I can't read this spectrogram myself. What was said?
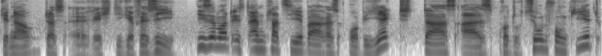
genau das Richtige für Sie. Dieser Mod ist ein platzierbares Objekt, das als Produktion fungiert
